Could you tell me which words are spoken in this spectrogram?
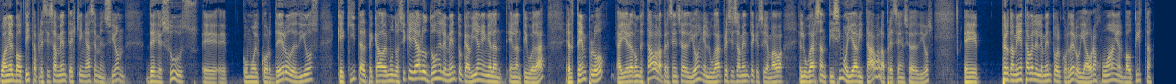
Juan el Bautista precisamente es quien hace mención de Jesús eh, eh, como el Cordero de Dios que quita el pecado del mundo. Así que ya los dos elementos que habían en, el en la antigüedad, el templo, ahí era donde estaba la presencia de Dios, en el lugar precisamente que se llamaba el lugar santísimo, allí habitaba la presencia de Dios. Pero también estaba el elemento del Cordero. Y ahora Juan el Bautista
